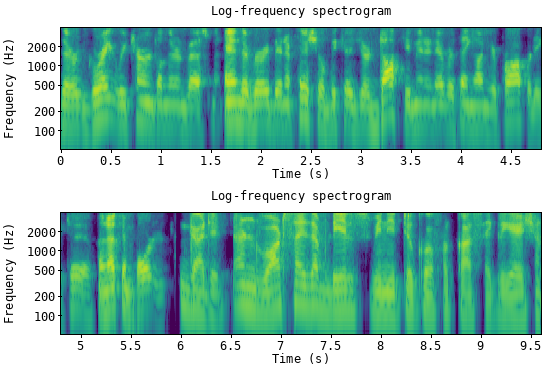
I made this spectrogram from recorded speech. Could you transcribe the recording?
they're great returns on their investment and they're very beneficial because you're documenting everything on your property too. And that's important. Got it. And what size of deals we need to go for cost segregation?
